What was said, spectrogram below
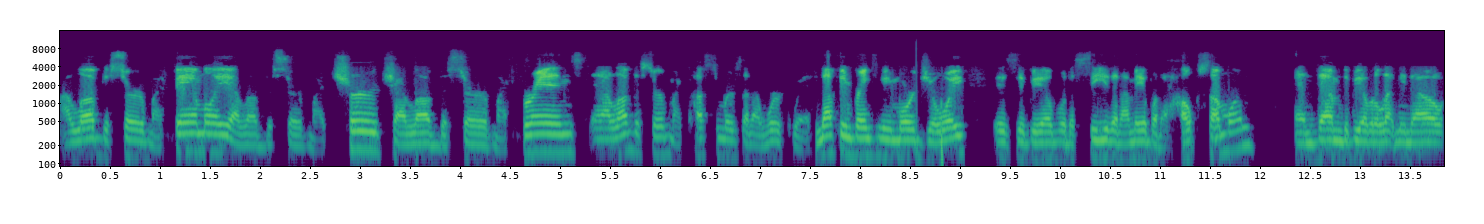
I love to serve my family. I love to serve my church. I love to serve my friends. And I love to serve my customers that I work with. Nothing brings me more joy is to be able to see that I'm able to help someone and them to be able to let me know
